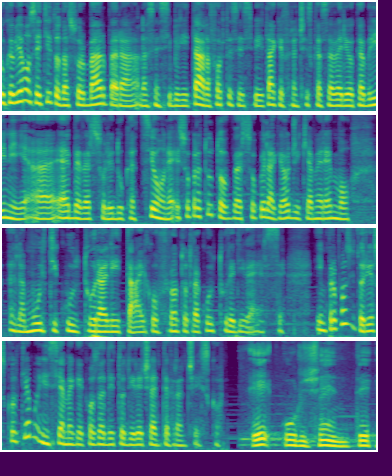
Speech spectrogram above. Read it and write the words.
Dunque abbiamo sentito da Suor Barbara la sensibilità, la forte sensibilità che Francesca Saverio Cabrini eh, ebbe verso l'educazione e soprattutto verso quella che oggi chiameremmo eh, la multiculturalità, il confronto tra culture diverse. In proposito riascoltiamo insieme che cosa ha detto di recente Francesco. È urgente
